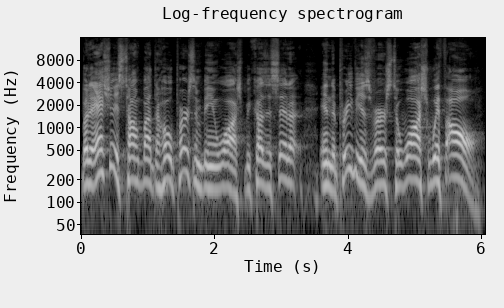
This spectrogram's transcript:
But it actually, it's talking about the whole person being washed because it said uh, in the previous verse to wash with all.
